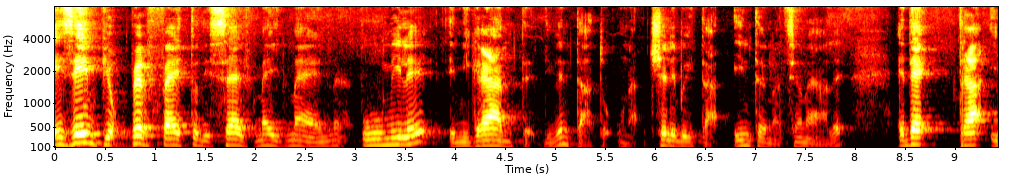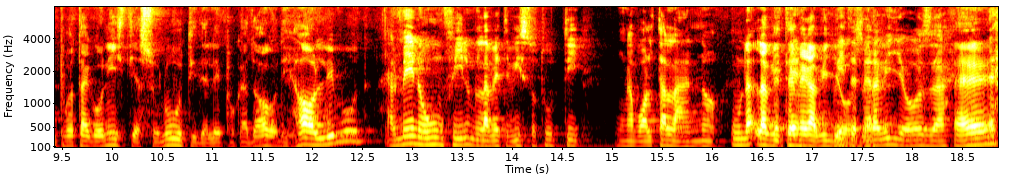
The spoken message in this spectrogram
esempio perfetto di self-made man, umile, emigrante, diventato una celebrità internazionale ed è tra i protagonisti assoluti dell'epoca d'oro di Hollywood. Almeno un film l'avete visto tutti una volta all'anno. Una, la vita è meravigliosa. Vita è meravigliosa. Eh?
